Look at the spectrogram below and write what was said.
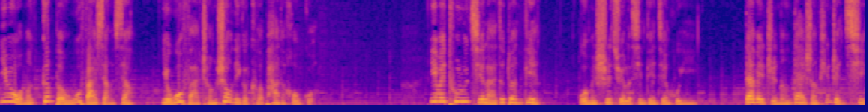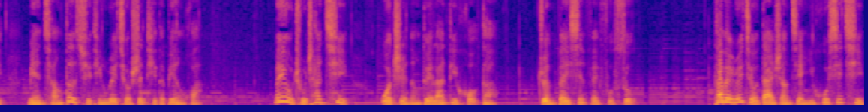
因为我们根本无法想象，也无法承受那个可怕的后果。因为突如其来的断电，我们失去了心电监护仪，戴维只能带上听诊器，勉强的去听 Rachel 身体的变化。没有除颤器，我只能对兰迪吼道：“准备心肺复苏。”他为 Rachel 戴上简易呼吸器，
